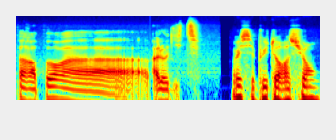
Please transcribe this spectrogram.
par rapport à, à l'audit. Oui, c'est plutôt rassurant.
